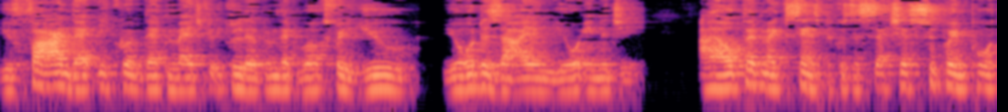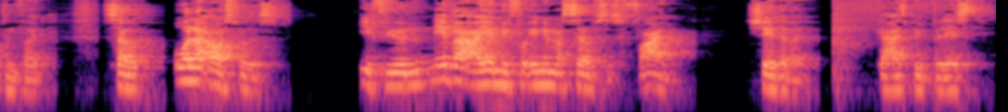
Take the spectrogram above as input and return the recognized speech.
you find that equal, that magical equilibrium that works for you, your desire, and your energy. I hope that makes sense because this is actually a super important vid. So all I ask for this, if you never hire me for any of my services, fine. Share the vid. Guys, be blessed.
